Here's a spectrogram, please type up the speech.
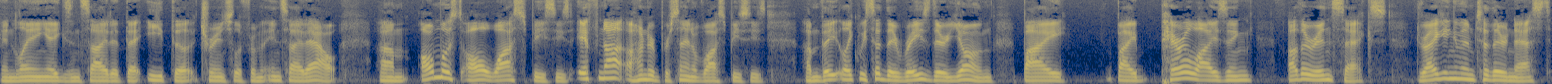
and laying eggs inside it that eat the tarantula from the inside out, um, almost all wasp species, if not 100% of wasp species, um, they, like we said, they raise their young by by paralyzing other insects, dragging them to their nest,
